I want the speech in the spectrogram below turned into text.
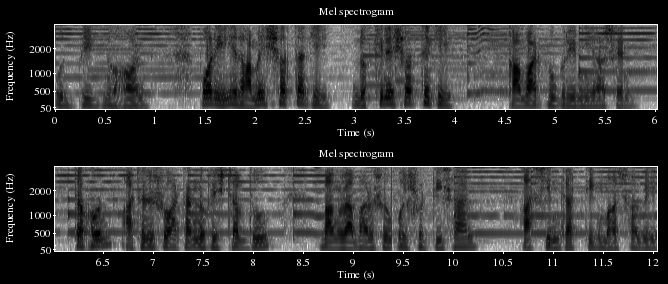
উদ্বিগ্ন হন। পরে রামেশ্বর তাকে দক্ষিণেশ্বর থেকে কামারপুকুরে নিয়ে আসেন। তখন আঠেরোশো আটান্ন খ্রিস্টাব্দ, বাংলা বারোশো পঁয়ষট্টি সাল, আশ্বিন কার্তিক মাস হবে।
